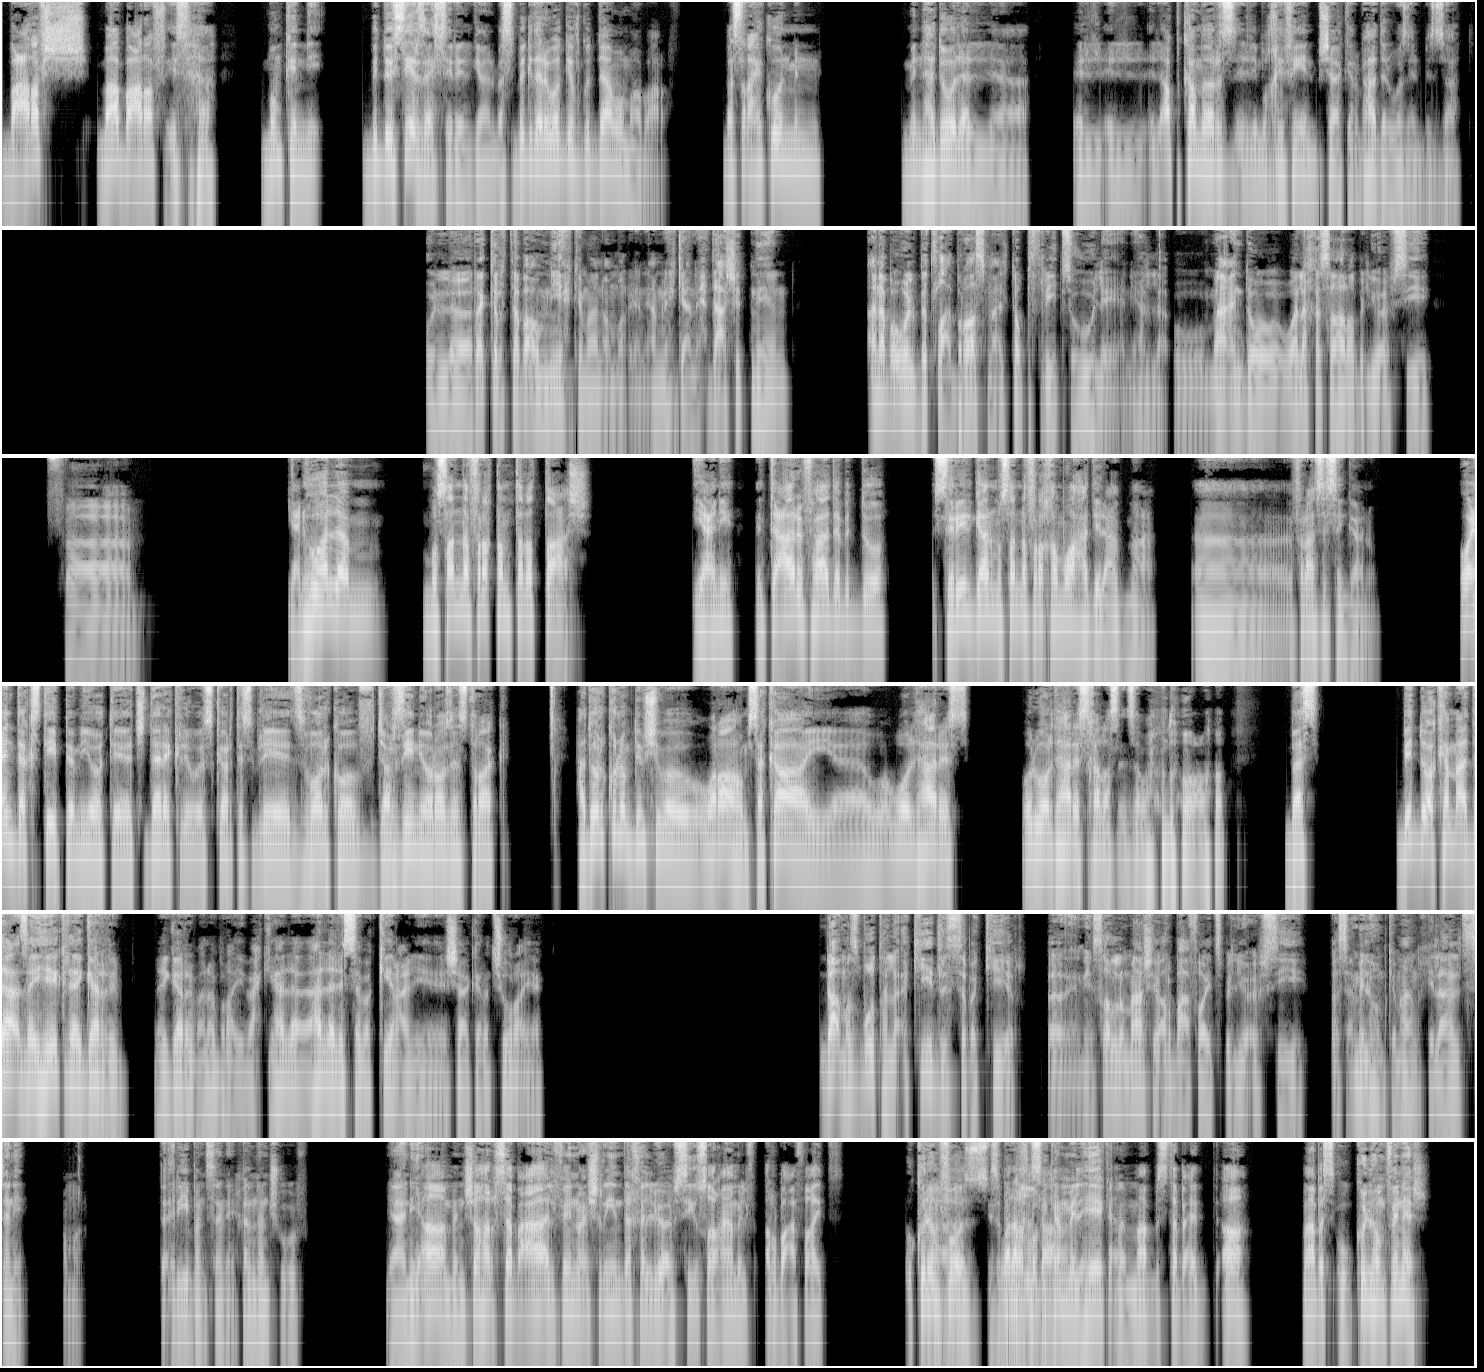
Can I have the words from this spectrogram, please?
بعرفش ما بعرف إذا ممكن بده يصير زي سيريل جان بس بيقدر يوقف قدامه ما بعرف. بس راح يكون من من هدول ال up-comers اللي مخيفين بشاكر بهذا الوزن بالذات. وال record تبعه منيح كمان عمر يعني عم نحكي عن 11 2 أنا بقول بيطلع براس مع ال top 3 بسهولة يعني هلأ وما عنده ولا خسارة بال UFC ف يعني هو هلأ مصنف رقم 13 يعني انت عارف هذا بده سيريل كان مصنف رقم واحد يلعب مع آه فرانسيس انجانو وعندك ستيب ميوتشيتش ديريك لويس كورتيس بليدز فولكوف جارزينيو روزنستراك هدول كلهم بده يمشي وراهم ساكاي آه، والت هاريس. والت هاريس خلص انسى موضوعه. بس بده كم أداء زي هيك ليقرب ليقرب أنا برأيي بحكي. هلا هلا لسه بكير علي شاكر شو رأيك؟ لا مزبوط. هلا أكيد لسه بكير. آه، يعني صار له ماشي أربع fights بال UFC بس عملهم كمان خلال سنة عمر. تقريبا سنة خلينا نشوف. يعني آه من شهر سبعة 2020 دخل ال UFC وصار عامل أربع fight وكلهم آه، فوز إذا بضله. بيكمل هيك أنا ما بستبعد آه ما بس وكلهم finish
